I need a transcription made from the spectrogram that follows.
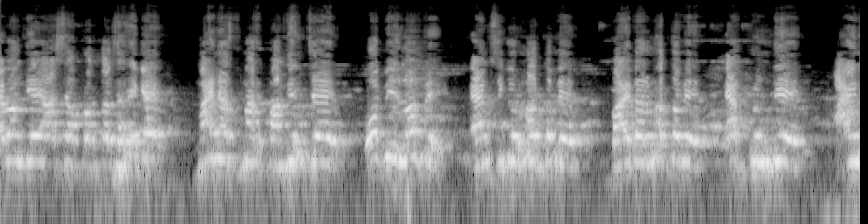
এবং যে আশা প্রত্যাশা রেখে মাইনাস মার্ক বাতিল চেয়ে অবিলম্বে এমসিকিউর মাধ্যমে বাইবার মাধ্যমে অ্যাপ্রুভ দিয়ে আইন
